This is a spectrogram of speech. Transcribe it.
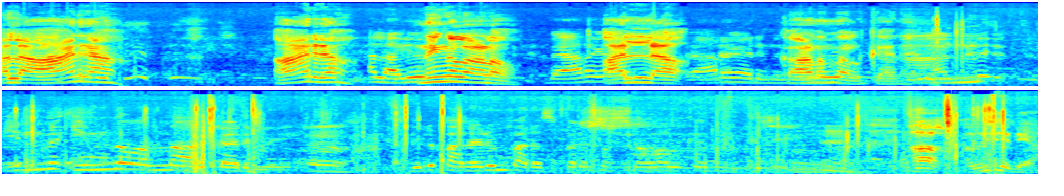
അല്ല ആരാ? ആരാ? നിങ്ങളാണോ? അല്ല കാണുന്ന ആൾക്കാര്. ഇന്ന് ഇന്ന് ഇന്ന് വന്ന ആൾക്കാരില്ലേ? ഇതിൽ പലരും പരസ്പരം പ്രശ്നമുള്ള ആൾക്കാരുണ്ട്. ആ അത് ശരിയാ.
